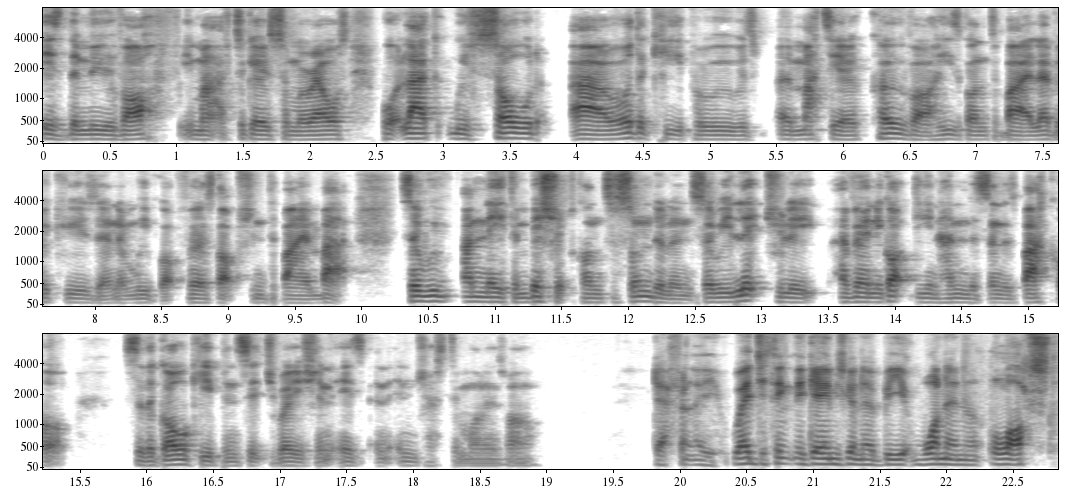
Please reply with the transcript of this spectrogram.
is the move off. He might have to go somewhere else. But like we've sold our other keeper, who was uh, Mateo Kovar, he's gone to Bayer Leverkusen, and we've got first option to buy him back. So we've and Nathan Bishop's gone to Sunderland. So we literally have only got Dean Henderson as backup. So the goalkeeping situation is an interesting one as well. Definitely. Where do you think the game's going to be won and lost?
